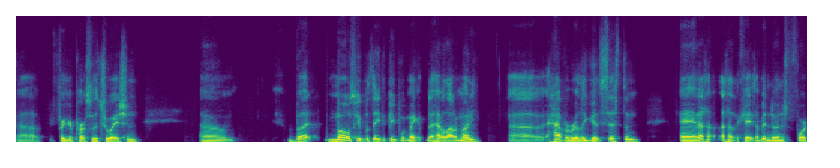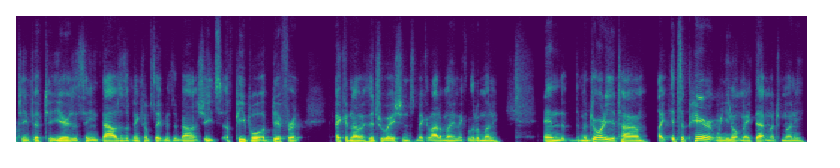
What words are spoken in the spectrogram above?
a uh, for your personal situation. Um, but most people think that people make that have a lot of money uh, have a really good system and that's not, that's not the case. I've been doing this for 14, 15 years and seeing thousands of income statements and balance sheets of people of different economic situations, make a lot of money, make a little money. And the majority of the time, like it's apparent when you don't make that much money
